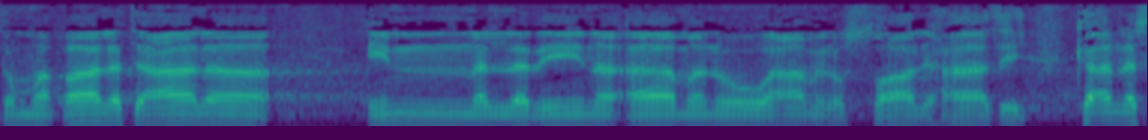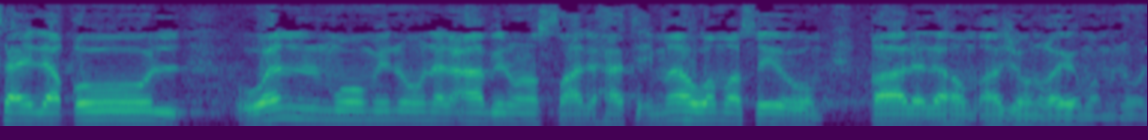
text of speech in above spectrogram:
ثم قال تعالى إن الذين آمنوا وعملوا الصالحات كأن سائل يقول والمؤمنون العاملون الصالحات ما هو مصيرهم؟ قال لهم أجر غير ممنون.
